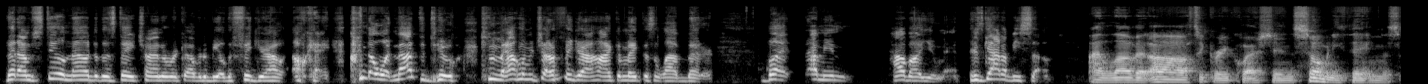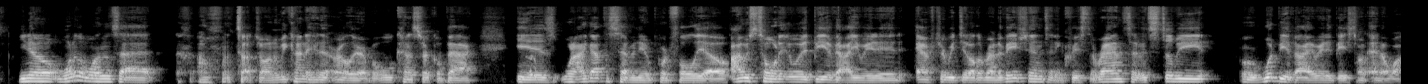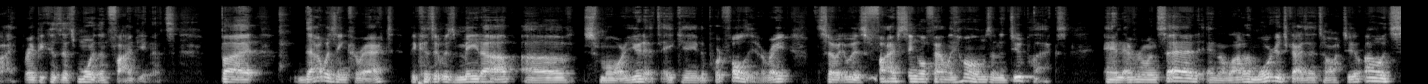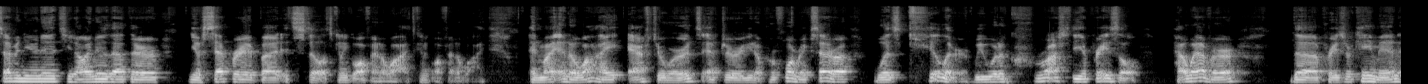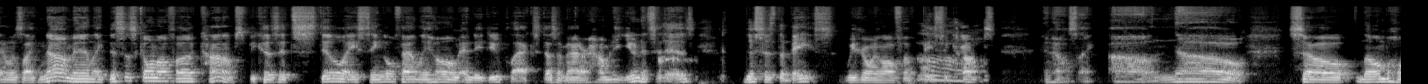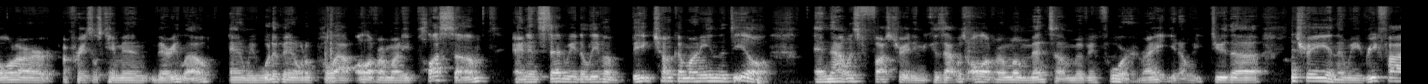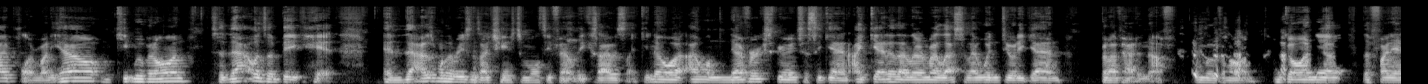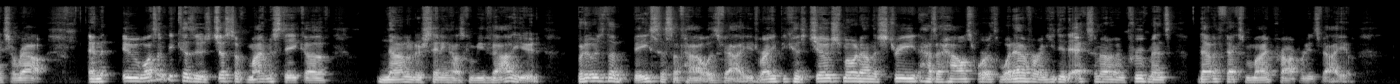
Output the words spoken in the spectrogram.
that I'm still now to this day trying to recover to be able to figure out, okay, I know what not to do. Now let me try to figure out how I can make this a lot better. But I mean, how about you, man? There's gotta be some. I love it. Oh, it's a great question. So many things. You know, one of the ones that I want to touch on, and we kind of hit it earlier, but we'll kind of circle back, is when I got the seven unit portfolio, I was told it would be evaluated after we did all the renovations and increased the rents, that it would still be or would be evaluated based on NOI, right? Because that's more than five units. But that was incorrect because it was made up of smaller units, aka the portfolio, right? So it was five single family homes and a duplex. And everyone said, and a lot of the mortgage guys I talked to, oh, it's seven units. You know, I know that they're you know separate, but it's still it's going to go off NOI. It's going to go off NOI. And my NOI afterwards, after you know perform, et cetera, was killer. We would have crushed the appraisal. However, the appraiser came in and was like, no, man, like this is going off of comps because it's still a single family home and a duplex. It doesn't matter how many units it is. This is the base. We're going off of basic oh. comps. And I was like, oh no. So lo and behold, our appraisals came in very low, and we would have been able to pull out all of our money plus some. And instead, we had to leave a big chunk of money in the deal. And that was frustrating because that was all of our momentum moving forward, right? You know, we do the entry and then we refi, pull our money out, and keep moving on. So that was a big hit. And that is one of the reasons I changed to multifamily because I was like, you know what? I will never experience this again. I get it. I learned my lesson. I wouldn't do it again, but I've had enough. I'm moving on. I'm going the, the financial route. And it wasn't because it was just of my mistake of not understanding how it's going to be valued, but it was the basis of how it was valued, right? Because Joe Schmo down the street has a house worth whatever, and he did X amount of improvements. That affects my property's value.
